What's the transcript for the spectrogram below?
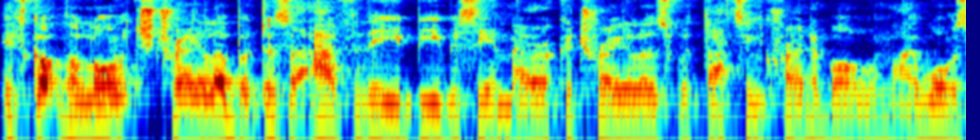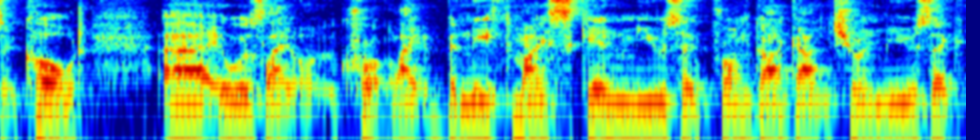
It's got the launch trailer, but does it have the BBC America trailers with that incredible, like, what was it called? Uh, it was like like Beneath My Skin music from Gargantuan Music.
